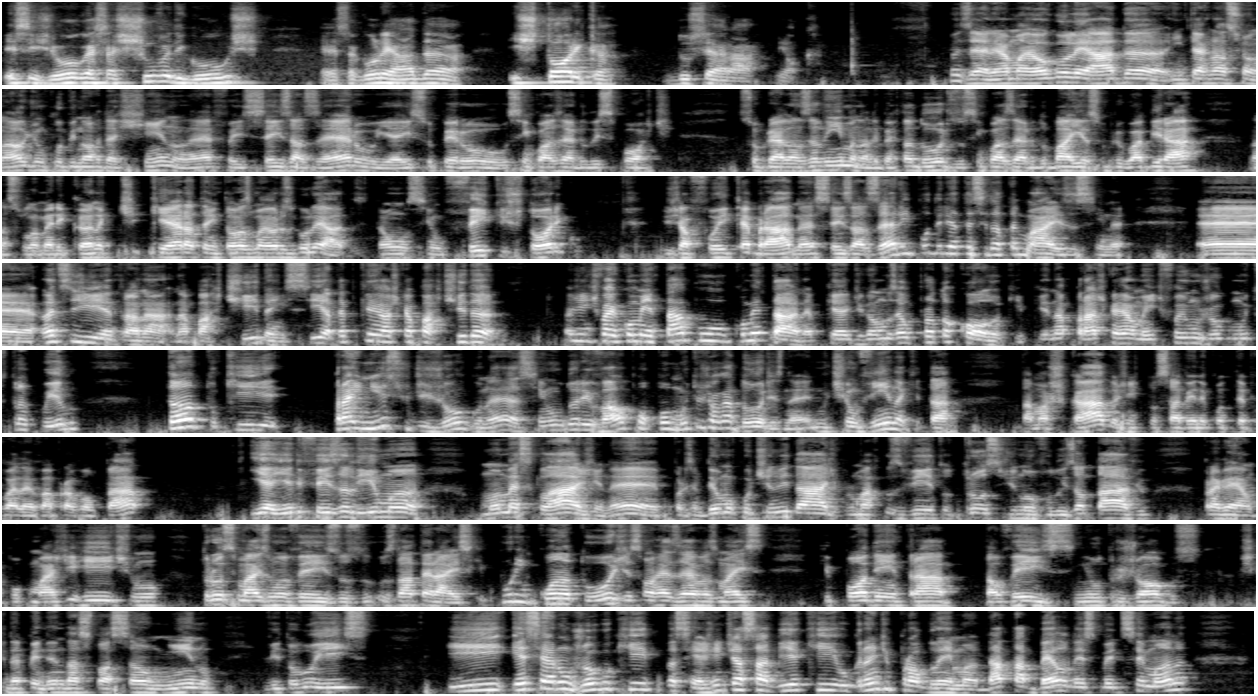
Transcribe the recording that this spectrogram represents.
esse jogo, essa chuva de gols, essa goleada histórica do Ceará, Minhoca? Pois é, né? A maior goleada internacional de um clube nordestino, né? Foi 6 a 0 e aí superou o 5 a 0 do esporte sobre o Alanza Lima na Libertadores, o 5 a 0 do Bahia sobre o Guabirá na Sul-Americana, que era até então as maiores goleadas. Então, assim, um feito histórico já foi quebrado, né? 6 a 0 e poderia ter sido até mais, assim, né? É, antes de entrar na, na partida em si, até porque eu acho que a partida a gente vai comentar por comentar, né? Porque, digamos, é o protocolo aqui, porque na prática realmente foi um jogo muito tranquilo, tanto que para início de jogo, né? Assim, o Dorival poupou muitos jogadores, né? Não tinha o Vina que está tá machucado, a gente não sabe ainda quanto tempo vai levar para voltar. E aí ele fez ali uma, uma mesclagem, né? Por exemplo, deu uma continuidade para o Marcos Vitor, trouxe de novo o Luiz Otávio para ganhar um pouco mais de ritmo, trouxe mais uma vez os, os laterais, que por enquanto hoje são reservas mais que podem entrar, talvez, em outros jogos, acho que dependendo da situação, Nino, Vitor Luiz. E esse era um jogo que, assim, a gente já sabia que o grande problema da tabela nesse meio de semana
